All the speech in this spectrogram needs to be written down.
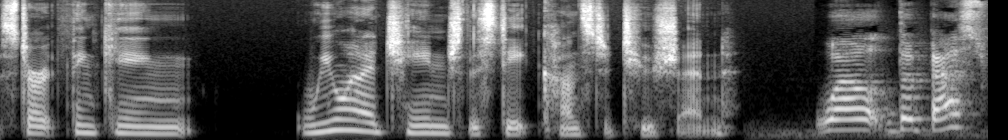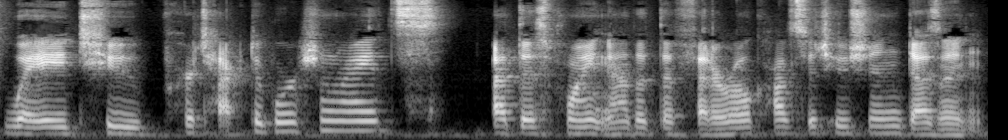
start thinking, we want to change the state constitution? Well, the best way to protect abortion rights at this point, now that the federal constitution doesn't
